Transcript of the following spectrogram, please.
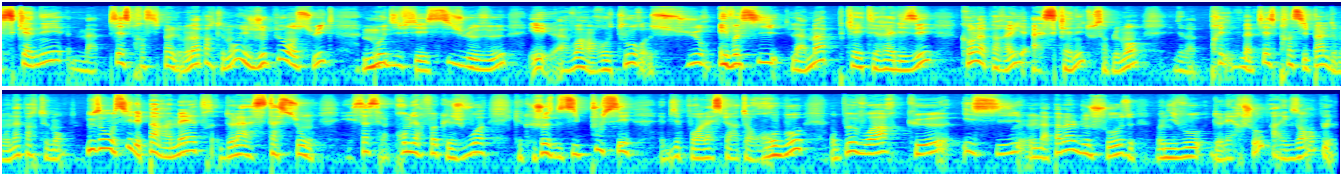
scanné ma pièce principale de mon appartement et je peux ensuite modifier si je le veux et avoir un retour sur... Et voici la map qui a été réalisée quand l'appareil a scanné tout simplement eh ma, ma pièce principale de mon appartement. Nous avons aussi les paramètres de la station et ça c'est la première fois que je vois quelque chose de si poussé eh bien, pour un aspirateur robot. On peut voir que ici on a pas mal de choses au niveau de l'air chaud par exemple,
